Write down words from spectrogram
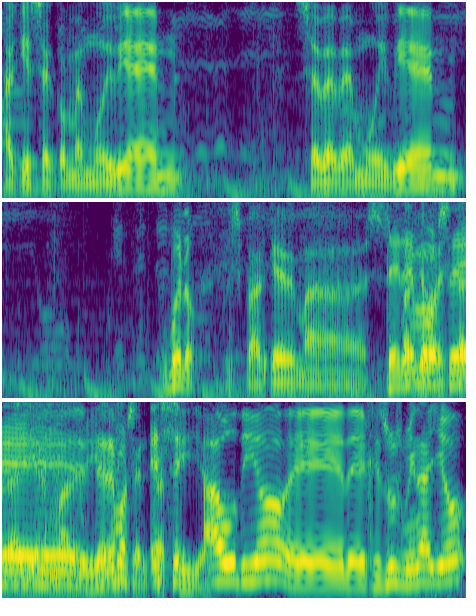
aquí se come muy bien, se bebe muy bien, Bueno, pues ¿para qué más? ¿para qué va a tenemos, estar allí en Madrid, el tenemos Iker ese audio eh, de Jesús Minayo.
